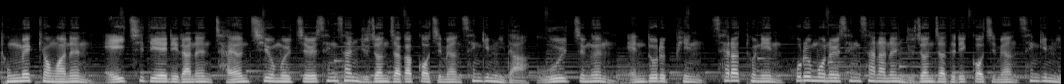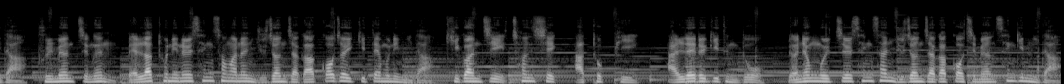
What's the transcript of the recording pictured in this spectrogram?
동맥경화는 HDL이라는 자연 치유물질 생산 유전자가 꺼지면 생깁니다. 우울증은 엔도르핀, 세라토닌, 호르몬을 생산하는 유전자들이 꺼지면 생깁니다. 불면증은 멜라토닌을 생성하는 유전자가 꺼져 있기 때문입니다. 기관지, 천식, 아토피, 알레르기 등도 면역물질 생산 유전자가 꺼지면 생깁니다.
